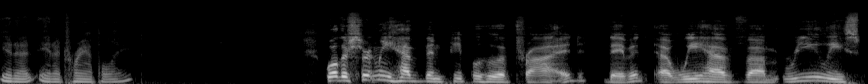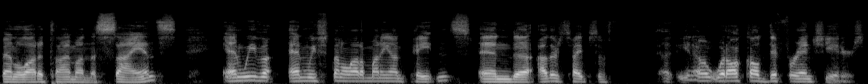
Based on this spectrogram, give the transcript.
in a in a trampoline. Well, there certainly have been people who have tried, David. Uh, we have um, really spent a lot of time on the science, and we've and we've spent a lot of money on patents and uh, other types of, uh, you know, what I'll call differentiators.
